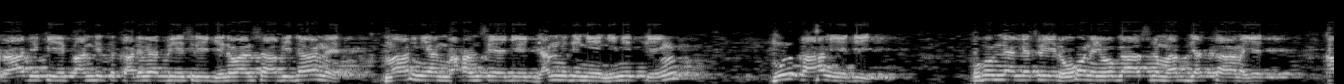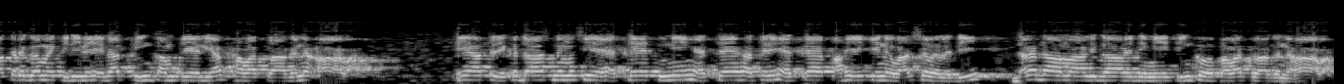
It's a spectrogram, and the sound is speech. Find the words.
රාජකීය පඬිත් කඩවැද්දේ ශ්‍රී ජිනවංශාභිදාන මාහිමියන් වහන්සේගේ ජන්මදිනයේ නිමිත්තෙන් මුල් කාලයේදී පුහුණුවැල්ල ශ්‍රී රෝහණ යෝගාසන මධ්‍යස්ථානයේ කතරගම කිරිවෙහෙගත් පින්කම් කේලියක් පවත්වාගෙන ආවා. ඒ අතර 1973 74 75 කියන වර්ෂවලදී දලදා මාලිගාවේදී මේ පින්කම පවත්වාගෙන ආවා.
